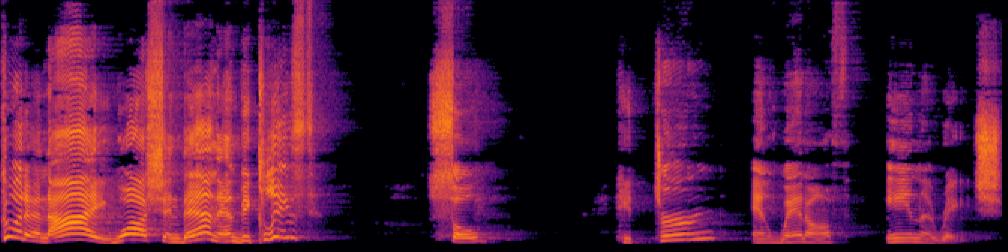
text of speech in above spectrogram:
Couldn't I wash and then and be cleansed? So he turned and went off in a rage.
